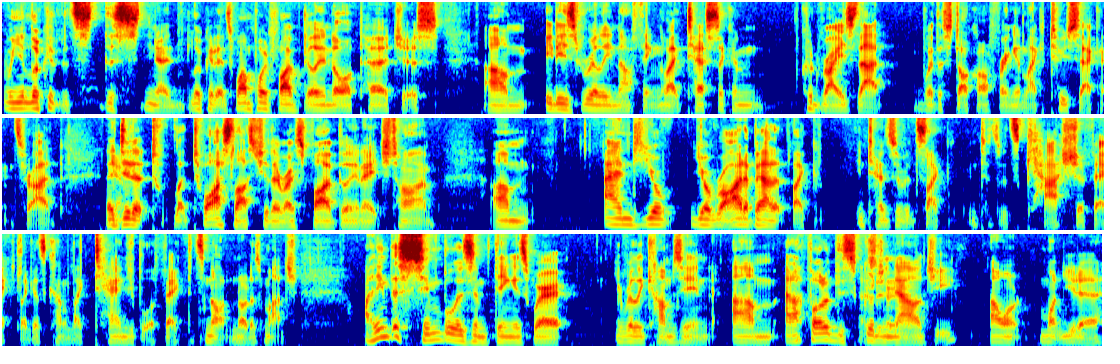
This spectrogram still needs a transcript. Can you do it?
when you look at this, this you know, look at it, it's 1.5 billion dollar purchase. Um, it is really nothing. Like Tesla can could raise that with a stock offering in like two seconds, right? They Yeah. did it t- like twice last year. They raised five billion each time. Um, and you're you're right about it. Like in terms of its like in terms of its cash effect, like it's kind of like tangible effect. It's not not as much. I think the symbolism thing is where it really comes in. Um, and I thought of this good true. analogy. I want want you to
